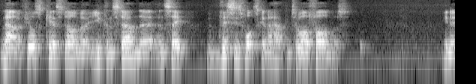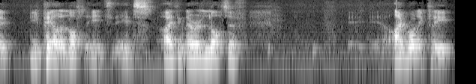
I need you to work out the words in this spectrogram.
Now, if you're Keir Starmer, you can stand there and say, this is what's going to happen to our farmers. You know, you peel a lot. It's, it's. I think there are a lot of. Ironically,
